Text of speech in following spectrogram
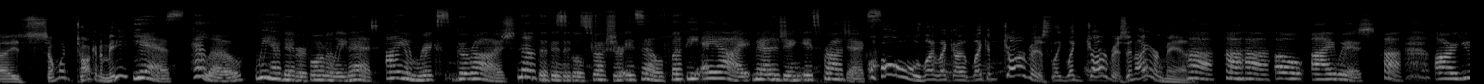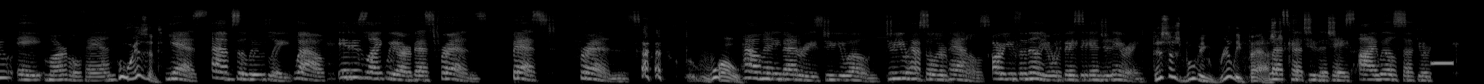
Uh, is someone talking to me? Yes. Hello. We have never formally met. I am Rick's garage. Not the physical structure itself, but the AI managing its projects. Oh, like like a like a Jarvis, like like Jarvis in Iron Man. Ha ha ha. Oh, I wish. Ha. Are you a Marvel fan? Who isn't? Yes, absolutely. Wow. It is like we are best friends. Best friends. Whoa. How many batteries do you own? Do you have solar panels? Are you familiar with basic engineering? This is moving really fast. Let's cut to the chase. I will suck your dick.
